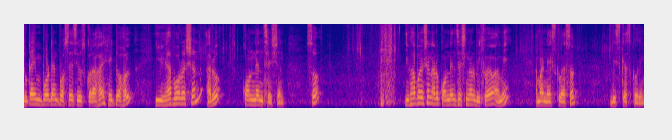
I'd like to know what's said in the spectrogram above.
দুটা ইম্পৰ্টেণ্ট প্ৰচেছ ইউজ কৰা হয়। সেইটো হ'ল ইভেপৰেশ্যন আৰু কণ্ডেনচেশ্যন চ' ইভাপৰেশ্যন আৰু কণ্ডেনচেশ্যনৰ বিষয়েও আমি আমাৰ নেক্সট ক্লাছত ডিছকাছ কৰিম।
